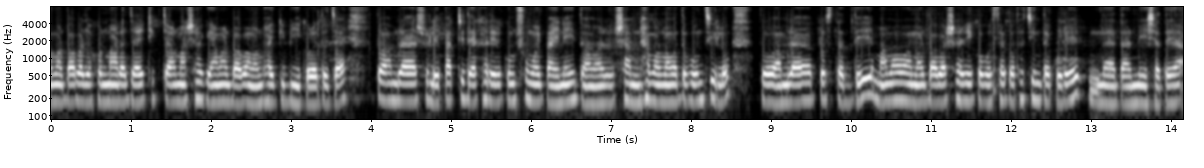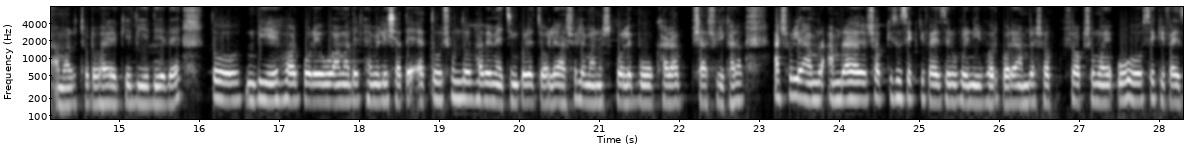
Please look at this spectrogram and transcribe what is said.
আমার বাবা যখন মারা যায়, ঠিক চার মাস আগে আমার বাবা আমার ভাইকে বিয়ে করাতে চায়। তো আমরা আসলে পাত্রী দেখার এরকম সময় পাই নাই। তো আমার সামনে আমার মামাতো বোন ছিল। তো আমরা প্রস্তাব দিই, মামাও আমার বাবার শারীরিক অবস্থার কথা চিন্তা করে তার মেয়ের সাথে আমার ছোট ভাইয়েরকে বিয়ে দিয়ে দেয়। তো বিয়ে হওয়ার পরে ও আমাদের ফ্যামিলির সাথে এত সুন্দরভাবে ম্যাচিং করে চলে। আসলে মানুষ বলে বউ খারাপ, শাশুড়ি খারাপ। আসলে আমরা আমরা সব কিছু স্যাক্রিফাইসের উপরে নির্ভর করে। আমরা সব সব সময় ও স্যাক্রিফাইস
